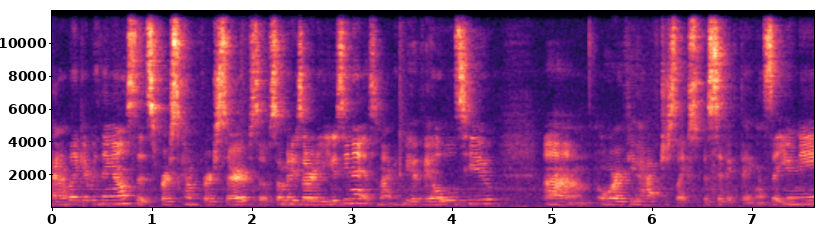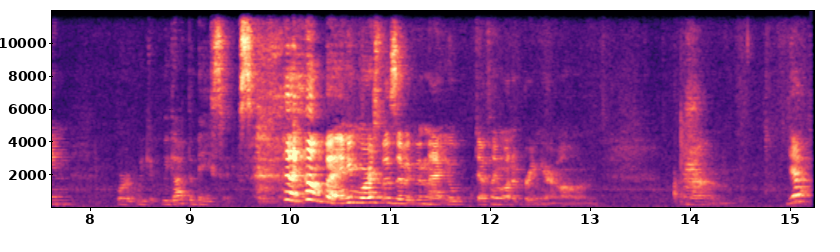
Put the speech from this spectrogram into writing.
kind of like everything else, it's first come, first serve. So if somebody's already using it, it's not going to be available to you. Um, or if you have just like specific things that you need, we're, we, we got the basics. but any more specific than that, you'll definitely want to bring your own. Um, yeah,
